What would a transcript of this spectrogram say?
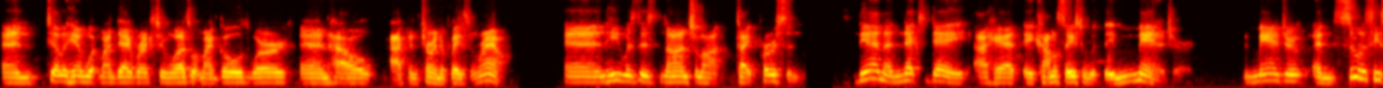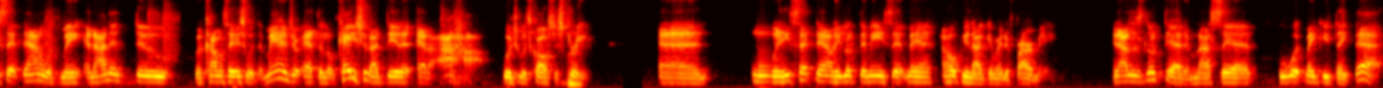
And telling him what my direction was, what my goals were, and how I can turn the place around. And he was this nonchalant type person. Then the next day, I had a conversation with the manager the manager, and as soon as he sat down with me, and I didn't do a conversation with the manager at the location, I did it at AHA, which was across the street. And when he sat down, he looked at me and said, Man, I hope you're not getting ready to fire me. And I just looked at him and I said, What make you think that?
